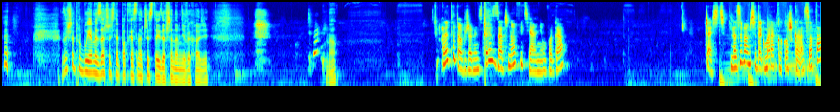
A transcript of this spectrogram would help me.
Zawsze próbujemy zacząć ten podcast na czysto i zawsze nam nie wychodzi. No. Ale to dobrze, więc teraz zacznę oficjalnie. Uwaga. Cześć, nazywam się Dagmara Kokoszka-Lasota,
